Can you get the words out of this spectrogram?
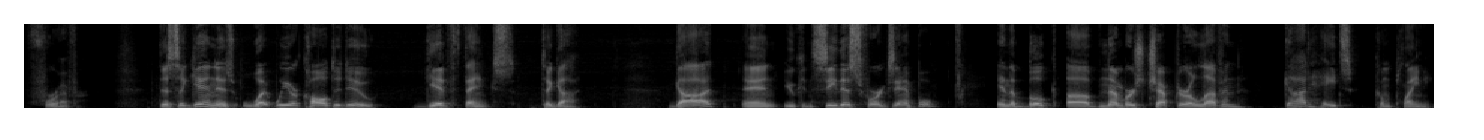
forever. This again is what we are called to do give thanks to God. God, and you can see this, for example, in the book of Numbers, chapter 11, God hates complaining.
